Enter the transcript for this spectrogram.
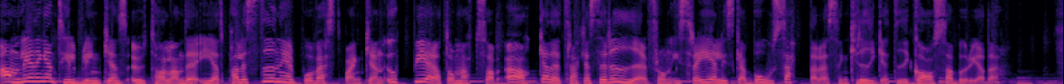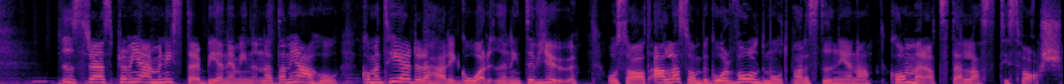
Anledningen till Blinkens uttalande är att palestinier på Västbanken uppger att de mötts av ökade trakasserier från israeliska bosättare sedan kriget i Gaza började. Israels premiärminister Benjamin Netanyahu kommenterade det här igår i en intervju och sa att alla som begår våld mot palestinierna kommer att ställas till svars.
